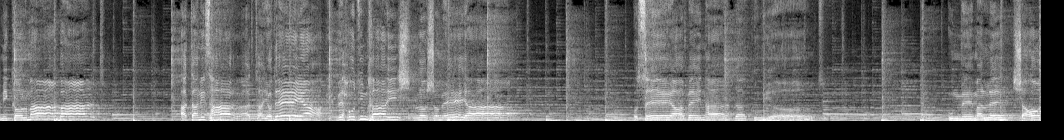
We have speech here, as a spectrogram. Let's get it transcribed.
מכל מבט אתה נזהר, אתה יודע, וחוץ ממך איש לא שומע. פוסע בין הדקויות וממלא שעות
